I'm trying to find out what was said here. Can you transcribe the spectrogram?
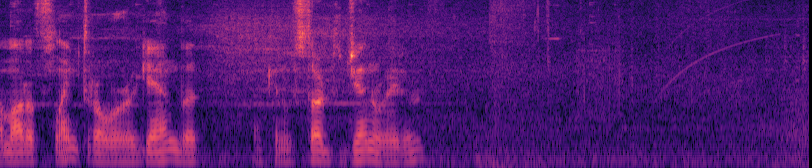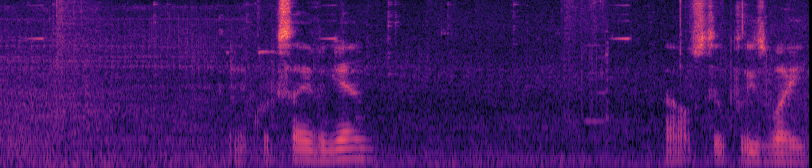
I'm out of flamethrower again, but I can restart the generator. Can I quick save again? Oh, still please wait.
